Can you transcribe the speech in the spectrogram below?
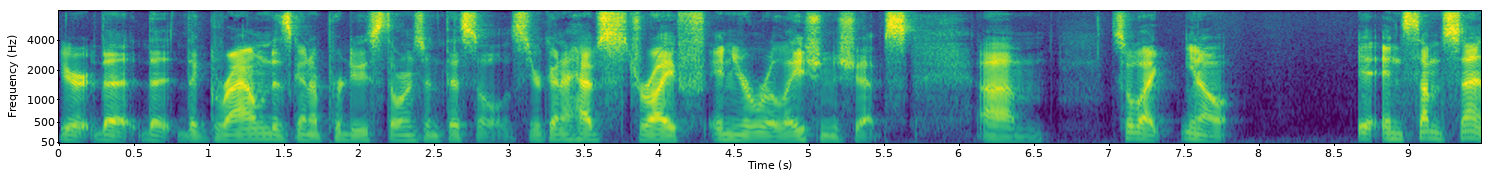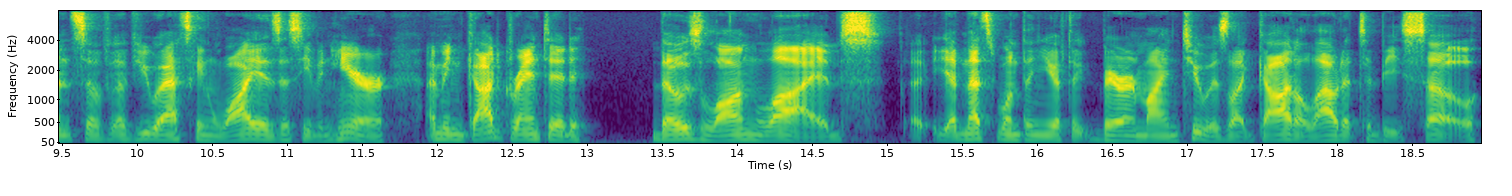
you're the the, the ground is going to produce thorns and thistles. You're going to have strife in your relationships. Um so like you know in some sense of, of you asking why is this even here? I mean god granted those long lives uh, and that's one thing you have to bear in mind too is like god allowed it to be so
